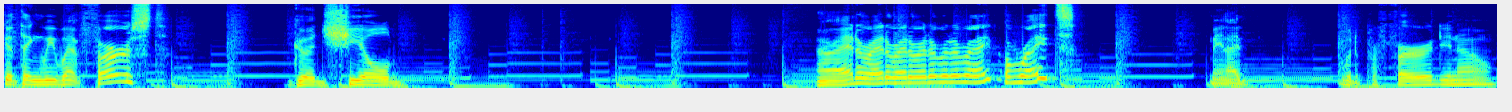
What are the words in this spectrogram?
Good thing we went first. Good shield. Alright, alright, alright, alright, alright, alright, alright. I mean, I would have preferred, you know,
